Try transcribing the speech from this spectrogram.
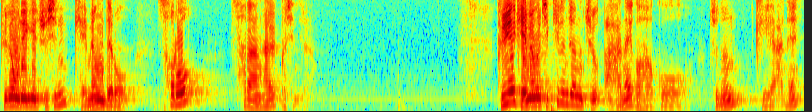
그가 우리에게 주신 계명대로 서로 사랑할 것이니라. 그의 계명을 지키는 자는 주 안에 거하고 주는 그의 안에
